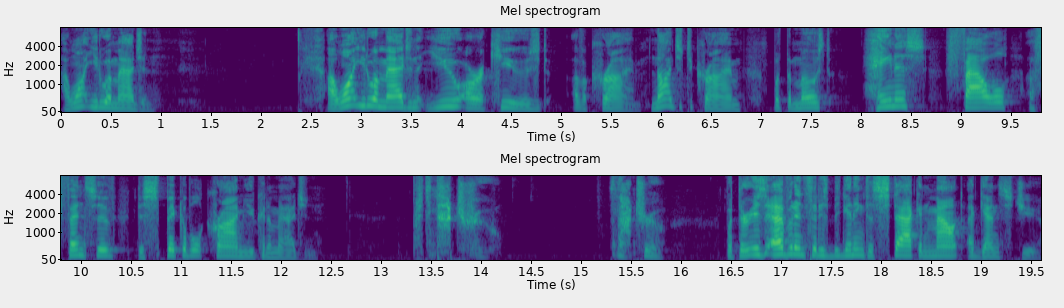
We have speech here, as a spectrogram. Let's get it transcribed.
I want you to imagine. I want you to imagine that you are accused of a crime. Not just a crime, but the most heinous, foul, offensive, despicable crime you can imagine. But it's not true. It's not true. But there is evidence that is beginning to stack and mount against you.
